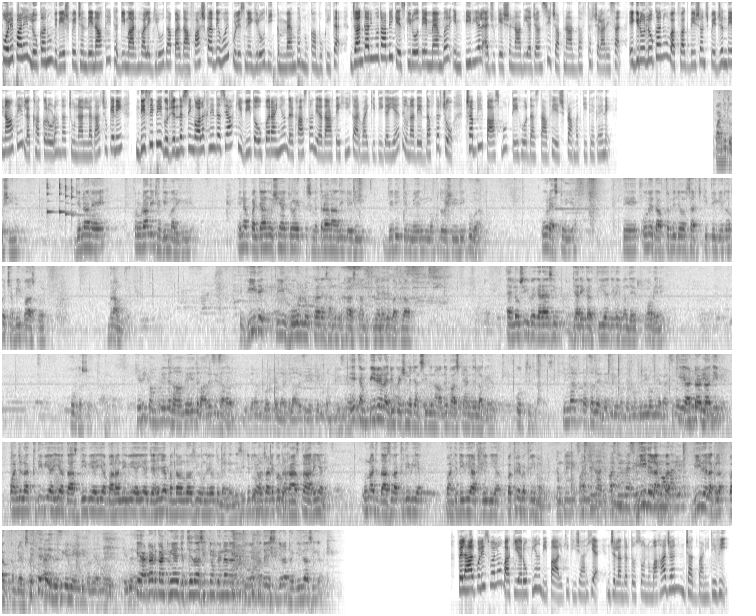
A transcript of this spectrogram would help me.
ਪੋਲੇ ਪਾਲੇ ਲੋਕਾਂ ਨੂੰ ਵਿਦੇਸ਼ ਭੇਜਣ ਦੇ ਨਾਂ ਤੇ ਠੱਗੀ ਮਾਰਨ ਵਾਲੇ ਗਿਰੋਹ ਦਾ ਪਰਦਾਫਾਸ਼ ਕਰਦੇ ਹੋਏ ਪੁਲਿਸ ਨੇ ਗਿਰੋਹ ਦੀ ਇੱਕ ਮੈਂਬਰ ਨੂੰ ਕਾਬੂ ਕੀਤਾ ਹੈ। ਜਾਣਕਾਰੀ ਮੁਤਾਬਿਕ ਇਸ ਗਿਰੋਹ ਦੇ ਮੈਂਬਰ ਇੰਪੀਰੀਅਲ ਐਜੂਕੇਸ਼ਨ ਨਾਂ ਦੀ ਏਜੰਸੀ 'ਚ ਆਪਣਾ ਦਫ਼ਤਰ ਚਲਾ ਰਹੇ ਸਨ। ਇਹ ਗਿਰੋਹ ਲੋਕਾਂ ਨੂੰ ਵੱਖ-ਵੱਖ ਦੇਸ਼ਾਂ 'ਚ ਭੇਜਣ ਦੇ ਨਾਂ ਤੇ ਲੱਖਾਂ ਕਰੋੜਾਂ ਦਾ ਚੂਨਾ ਲਗਾ ਚੁੱਕੇ ਨੇ। ਡੀਸੀਪੀ ਗੁਰਜਿੰਦਰ ਸਿੰਘ ਔਲਖ ਨੇ ਦੱਸਿਆ ਕਿ 20 ਤੋਂ ਉੱਪਰ ਆਈਆਂ ਦਰਖਾਸਤਾਂ ਦੇ ਆਧਾਰ ਤੇ ਹੀ ਕਾਰਵਾਈ ਕੀਤੀ ਗਈ ਹੈ ਤੇ ਉਹਨਾਂ ਦੇ ਦਫ਼ਤਰ 'ਚੋਂ 26 ਪਾਸਪੋਰਟ ਤੇ ਹੋਰ ਦਸਤਾਵੇਜ਼ ਬਰਾਮਦ ਕੀਤੇ ਗਏ ਨੇ। ਪੰਜ ਦੋਸ਼ੀ ਨੇ। ਜਿਨ੍ਹਾਂ ਨੇ ਕਰੋੜਾਂ ਦੀ ਠੱਗੀ ਮਾਰੀ ਹੋਈ ਹੈ। ਇਹਨਾਂ ਪੰਜਾਂ ਦੋਸ਼ੀਆਂ ਚੋਂ ਇੱਕ ਸਮਿਤਰਾ ਨਾਂ ਦੀ ਲੇਡੀ, ਜਿਹੜੀ ਕਿ ਮੇਨ ਮੁੱਖ ਦੋਸ਼ੀ ਦੀ ਭੂਆ, ਉਹ ਅਰੈਸਟ ਹੋਈ ਹੈ ਤੇ ਉਹਦੇ ਦਫ਼ਤਰ ਦੀ ਜਦੋਂ ਸਰਚ ਕੀਤੀ ਗਈ ਤਾਂ ਉਹ ਤੋਂ 26 ਪਾਸਪੋਰਟ ਬਰਾਮਦ ਹੋਏ। ਤੇ 20 ਦੇ ਕਰੀਬ ਹੋਰ ਲੋਕਾਂ ਨੇ ਸਾਨੂੰ ਦਰਖਾਸਤਾਂ ਦਿੱਤੀਆਂ ਨੇ ਇਹਦੇ ਬਰਖਲਾਫ ਐਲਓਸੀ ਵਗੈਰਾ ਅਸੀਂ ਜਾਰੀ ਕਰਤੀ ਆ ਜਿਹੜੇ ਬੰਦੇ ਭਗੌੜੇ ਨੇ। ਹੋਰ ਦੱਸੋ। ਕਿਹੜੀ ਕੰਪਨੀ ਦੇ ਨਾਮ ਤੇ ਇਹ ਚਲਾ ਰਹੇ ਸੀ ਸਾਰਾ ਜਿਹੜਾ ਵੀ ਗੋਲ ਧੰਦਾ ਚਲਾ ਰਹੇ ਸੀਗੇ ਕਿਹੜੀ ਕੰਪਨੀ ਸੀ ਇਹ ਇੰਪੀਰੀਅਲ ਐਜੂਕੇਸ਼ਨ ਏਜੰਸੀ ਦੇ ਨਾਮ ਦੇ ਬੱਸ ਸਟੈਂਡ ਦੇ ਲਾਗੇ ਉੱਥੇ ਚਲਾ ਰਹੇ ਸੀ। ਕਿੰਨਾ ਪੈਸਾ ਲੈਂਦੇ ਸੀਗੇ ਬੰਦੇ ਕੋਲੋਂ ਮਿਨੀਮਮ ਜਾਂ ਮੈਕਸਿਮਮ ਇਹ ਅੱਡ ਅੱਡ ਜੀ 5 ਲੱਖ ਦੀ ਵੀ ਆਈ ਆ 10 ਦੀ ਵੀ ਆਈ ਆ 12 ਦੀ ਵੀ ਆਈ ਆ ਜਿਹੋ ਜਿਹਾ ਬੰਦਾ ਹੁੰਦਾ ਸੀ ਉਹਨੇ ਉਹ ਤੋਂ ਲੈ ਲੈਂਦੇ ਸੀ। ਜਿਹੜੀਆਂ ਹੁਣ ਸਾਡੇ ਕੋਲ ਦਰਖਾਸਤਾਂ ਆ ਰਹੀਆਂ ਨੇ ਉਹਨਾਂ 'ਚ 10 ਲੱਖ ਦੀ ਵੀ ਆ। 5 ਦੀ ਵੀ 8 ਦੀ ਵੀ ਆ ਵੱਖਰੇ ਵੱਖਰੀ ਅਮਾਉਂਟ ਕੰਪਲੇਂਟਸ ਕਿੰਨੇ ਲਗਾ ਚੁੱਕੇ ਨੇ। 20 ਦੇ ਲਗਭਗ 20 ਦੇ ਲਗਭਗ ਕੰਪਲੇਂਟਸ ਆ। ਕਿੱਥੇ ਭੇਜਦੇ ਸੀਗੇ ਮੇਨਲੀ ਬੰਦਿਆਂ ਨੂੰ ਇਹ? ਕਹਿੰਦੇ ਇਹ ਅੱਡ ਅੱਡ ਕੰਟਰੀਆਂ ਜਿੱਥੇ ਦਾ ਸੀ ਕਿਉਂਕਿ ਇਹਨਾਂ ਦਾ ਮੁੱਖ ਦੇਸ਼ ਜਿਹੜਾ ਠੱਗੀ ਦਾ ਸੀਗਾ। ਫਿਲਹਾਲ ਪੁਲਿਸ ਵੱਲੋਂ ਬਾਕੀ ਆਰੋਪੀਆਂ ਦੀ ਭਾਲ ਕੀਤੀ ਜਾ ਰਹੀ ਹੈ। ਜਲੰਧਰ ਤੋਂ ਸੋਨੂ ਮਹਾਜਨ ਜਗਬਾਣੀ ਟੀਵੀ।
